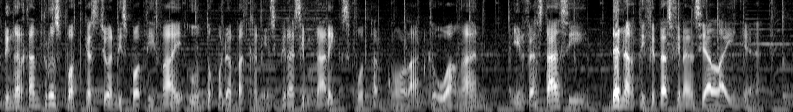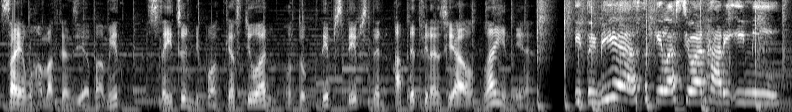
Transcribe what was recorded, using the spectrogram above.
Dengarkan terus podcast cuan di Spotify untuk mendapatkan inspirasi menarik seputar pengelolaan keuangan, investasi, dan aktivitas finansial lainnya. Saya Muhammad Kanzia pamit, stay tune di podcast cuan untuk tips-tips dan update finansial lainnya. Itu dia sekilas cuan hari ini.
